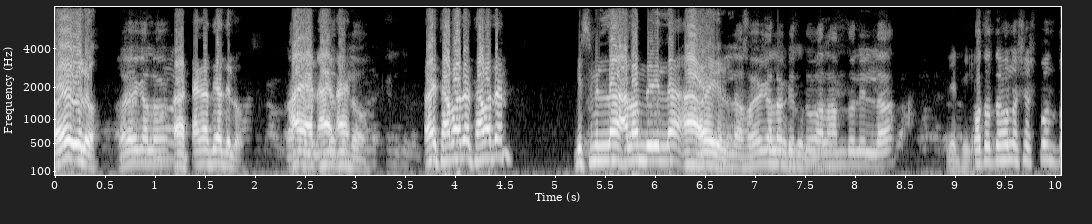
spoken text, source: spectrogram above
হয়ে গেল। হয়ে গেল? হ্যাঁ, টাকা দিয়ে দিল। আয় আয় আয় এই থাবা দেন থাবা দেন। বিসমিল্লাহ আলহামদুলিল্লাহ হ্যাঁ হয়ে গেল। হয়ে গেল কিন্তু আলহামদুলিল্লাহ। যে ঠিক আছে। কততে হলো শেষ পর্যন্ত?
